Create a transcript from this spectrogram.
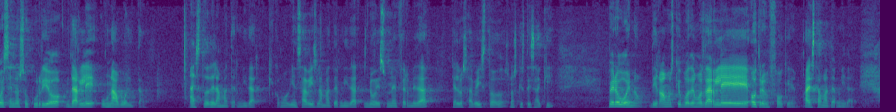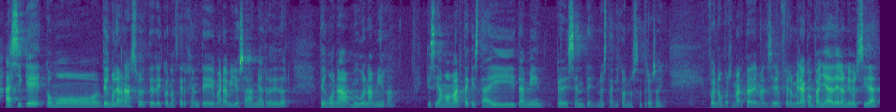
pues se nos ocurrió darle una vuelta a esto de la maternidad, que como bien sabéis, la maternidad no es una enfermedad, ya lo sabéis todos los que estéis aquí, pero bueno, digamos que podemos darle otro enfoque a esta maternidad. Así que, como tengo la gran suerte de conocer gente maravillosa a mi alrededor, tengo una muy buena amiga que se llama Marta, que está ahí también presente, no está aquí con nosotros hoy. Bueno, pues Marta, además de ser enfermera acompañada de la universidad,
